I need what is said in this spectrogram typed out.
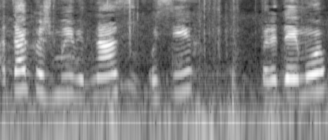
А також ми від нас усіх передаємо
